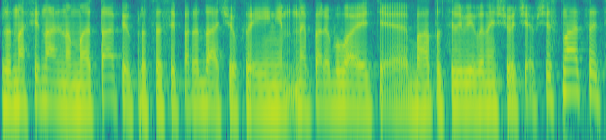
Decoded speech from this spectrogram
вже на фінальному етапі в процесі передачі Україні не перебувають е, багатоцільові винищувачі F-16,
